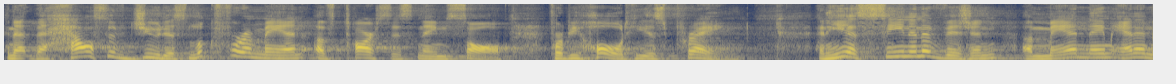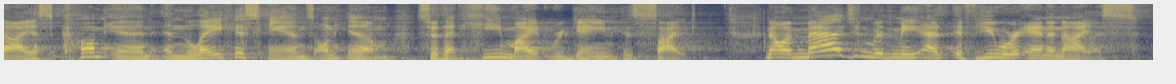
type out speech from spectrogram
and at the house of Judas look for a man of Tarsus named Saul, for behold, he is praying. And he has seen in a vision a man named Ananias come in and lay his hands on him so that he might regain his sight. Now imagine with me as if you were Ananias.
